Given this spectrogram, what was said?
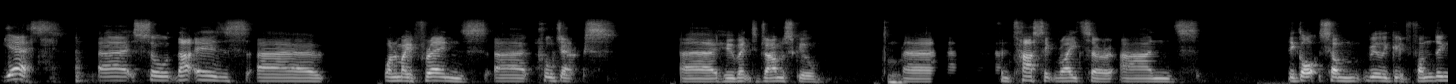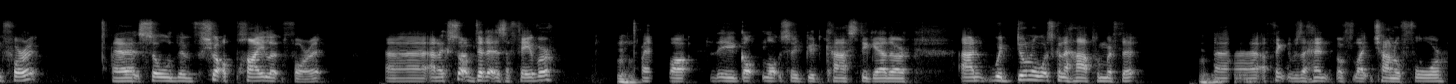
Yes. Uh, so that is uh, one of my friends' uh, projects uh, who went to drama school. Mm. Uh, fantastic writer, and they got some really good funding for it. Uh, so they've shot a pilot for it, uh, and I sort of did it as a favor. Mhm. Uh, but they got lots of good cast together, and we don't know what's going to happen with it. Mhm. Uh, I think there was a hint of like Channel Four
